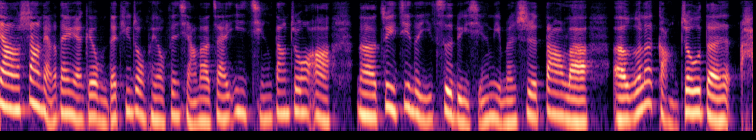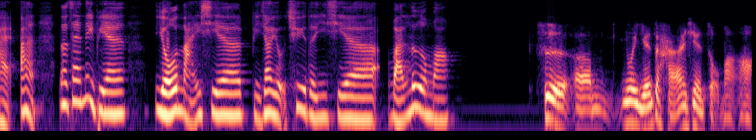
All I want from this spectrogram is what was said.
像上两个单元给我们的听众朋友分享了，在疫情当中啊，那最近的一次旅行，你们是到了呃俄勒冈州的海岸。那在那边有哪一些比较有趣的一些玩乐吗？是呃，因为沿着海岸线走嘛啊，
